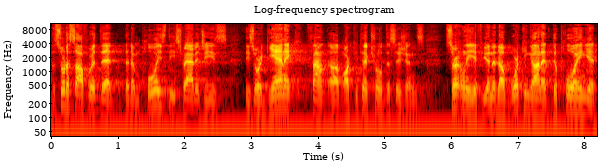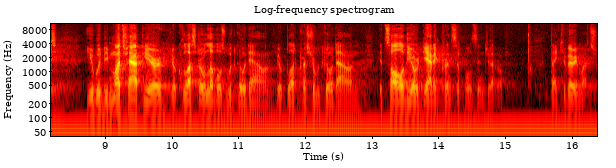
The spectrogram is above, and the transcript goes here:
the, sort of software that, that employs these strategies, these organic found, uh, architectural decisions. Certainly, if you ended up working on it, deploying it, you would be much happier. Your cholesterol levels would go down. Your blood pressure would go down. It's all the organic principles in general. Thank you very much.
